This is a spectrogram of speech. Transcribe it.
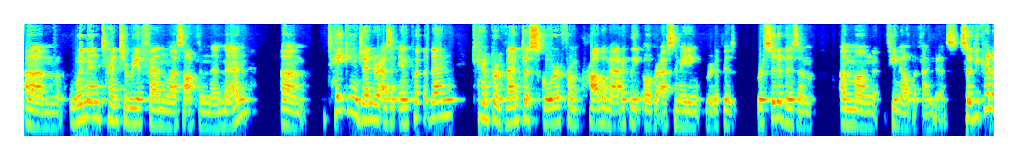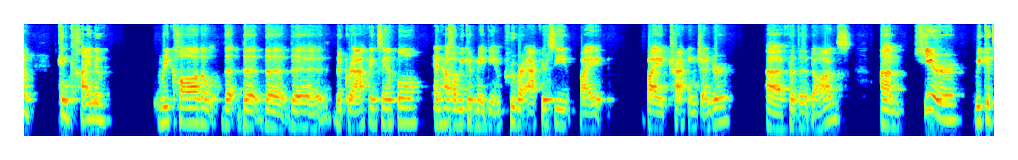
um, women tend to reoffend less often than men. Um, taking gender as an input then can prevent a score from problematically overestimating recidivism among female defendants. So if you kind of can kind of recall the, the, the, the, the graph example and how we could maybe improve our accuracy by, by tracking gender uh, for the dogs, um, here, we could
